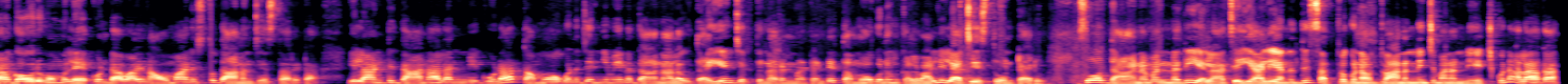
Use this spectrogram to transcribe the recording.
గౌరవం లేకుండా వాళ్ళని అవమానిస్తూ దానం చేస్తారట. ఇలాంటి దానాలన్నీ కూడా తమోగుణజన్యమైన దానాలు అవుతాయి అని చెప్తున్నారనమాట అంటే తమోగుణం కల వాళ్ళు ఇలా చేస్తూ ఉంటారు. సో దానం అన్నది ఎలా చేయాలి అన్నది సత్వగుణ ద్వానం నుంచి మనం నేర్చుకుని అలాగా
